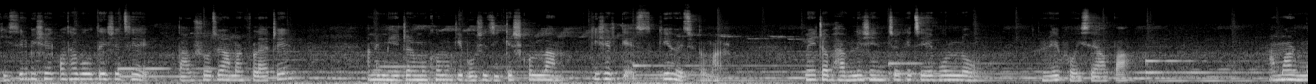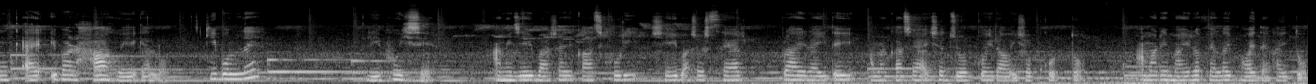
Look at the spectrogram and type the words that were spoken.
কিসের বিষয়ে কথা বলতে এসেছে? তাও সোজা আমার ফ্ল্যাটে? আমি মেয়েটার মুখোমুখি বসে জিজ্ঞেস করলাম, কিসের কেস? কী হয়েছে তোমার? মেয়েটা ভাবলে সেন চোখে চেয়ে বলল, রেপ হয়েছে, আপা। আমার মুখ এবার হা হয়ে গেল। কি বললে? রেপ হয়েছে। আমি যেই বাসায় কাজ করি, সেই বাসার স্যার প্রায় রাইতেই আমার কাছে আইসা জোর কইরা ওইসব করতো। আমার মায়েরা ফেলাই ভয় দেখাইতো।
